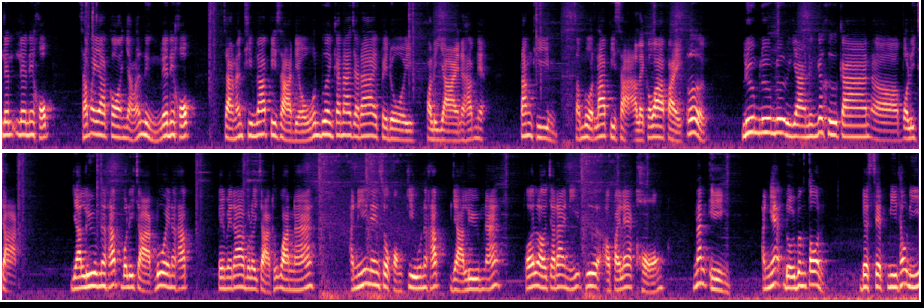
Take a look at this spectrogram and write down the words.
เล่นเล่นให้ครบ ทรัพยากรอย่างละหนึ่งเล่นให้ครบ จากนั้นทีมล่าปีศาจเดี๋ยวเพื่อนๆก็น่าจะได้ไปโดยปริยายนะครับเนี่ยตั้งทีมสำรวจล่าปีศาจอะไรก็ว่าไป เออ ลืมลืมลืมอีกอย่างหนึ่งก็คือการบริจาค อย่าลืมนะครับบริจาคด้วยนะครับเป็นไปได้บริจาคทุกวันนะ อันนี้ในส่วนของกิลนะครับอย่าลืมนะ เพราะเราจะได้นี้เพื่อเอาไปแลกของนั่นเอง อันเนี้ยโดยเบื้องต้นเด็ดเสร็จมีเท่านี้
